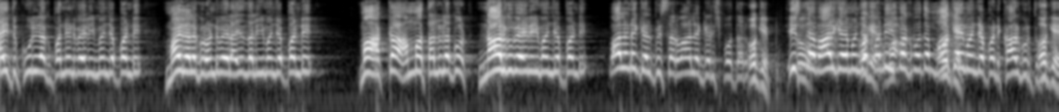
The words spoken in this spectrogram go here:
రైతు కూలీలకు పన్నెండు వేలు ఇవ్వమని చెప్పండి. మహిళలకు రెండు వేల ఐదు వందలు ఇవ్వమని చెప్పండి. మా అక్క అమ్మ తల్లులకు నాలుగు వేలు ఇవ్వమని చెప్పండి. వాళ్ళనే గెలిపిస్తారు వాళ్ళే గెలిచిపోతారు. ఓకే. ఇస్తే వారికి ఏమని. చెప్పండి ఇవ్వకపోతే. మాకేమని చెప్పండి కారు గుర్తు. Okay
